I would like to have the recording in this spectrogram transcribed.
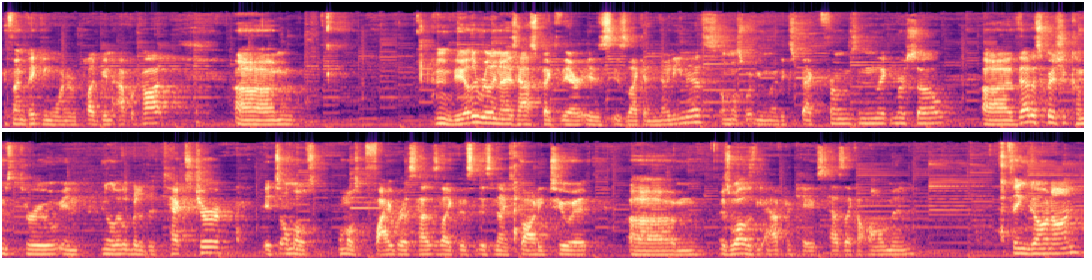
If I'm picking one, it would probably be an apricot. Um, Mm, the other really nice aspect there is is like a nuttiness, almost what you might expect from something like Meursault. Uh, that especially comes through in, in a little bit of the texture. It's almost almost fibrous, has like this this nice body to it, um, as well as the aftertaste has like an almond thing going on.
